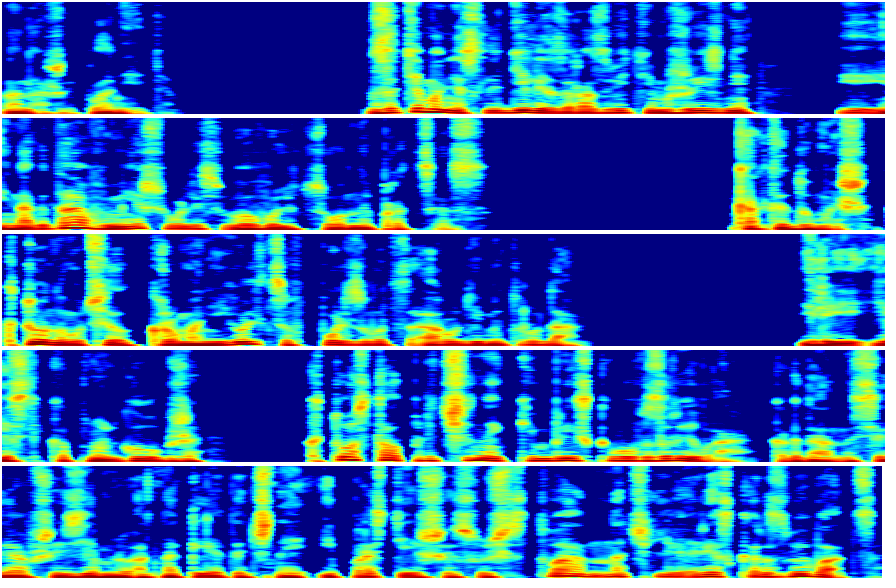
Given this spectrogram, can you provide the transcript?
на нашей планете. Затем они следили за развитием жизни и иногда вмешивались в эволюционный процесс. Как ты думаешь, кто научил кроманьольцев пользоваться орудиями труда? Или, если копнуть глубже, кто стал причиной кембрийского взрыва, когда населявшие Землю одноклеточные и простейшие существа начали резко развиваться,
